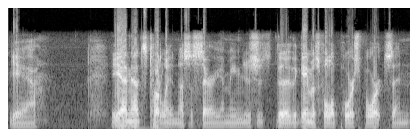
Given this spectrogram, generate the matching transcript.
Yeah. Yeah, and that's totally unnecessary. I mean, it's just the the game is full of poor sports and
